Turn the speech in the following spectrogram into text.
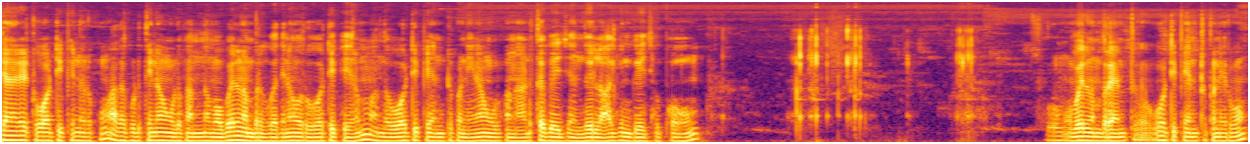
ஜெனரேட் ஓடிபின்னு இருக்கும். அதை கொடுத்தீங்கன்னா உங்களுக்கு அந்த மொபைல் நம்பருக்கு பார்த்தீங்கன்னா ஒரு ஓடிபி வரும். அந்த ஓடிபி என்ட்ரு பண்ணிங்கன்னா உங்களுக்கான அடுத்த பேஜ் வந்து லாகின் பேஜ் போகும். ஸோ மொபைல் நம்பரை என்ட்ரு ஓடிபி என்ட்ரு பண்ணிடுவோம்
